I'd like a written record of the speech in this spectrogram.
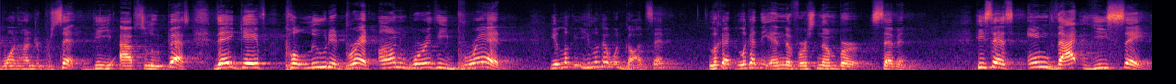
100%, the absolute best. They gave polluted bread, unworthy bread. You look, you look at what God said. Look at, look at the end of verse number 7. He says, In that ye say,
